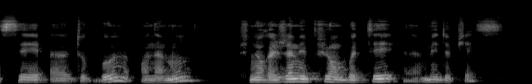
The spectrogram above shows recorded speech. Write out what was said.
ces dogbones en amont, je n'aurais jamais pu emboîter mes deux pièces.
